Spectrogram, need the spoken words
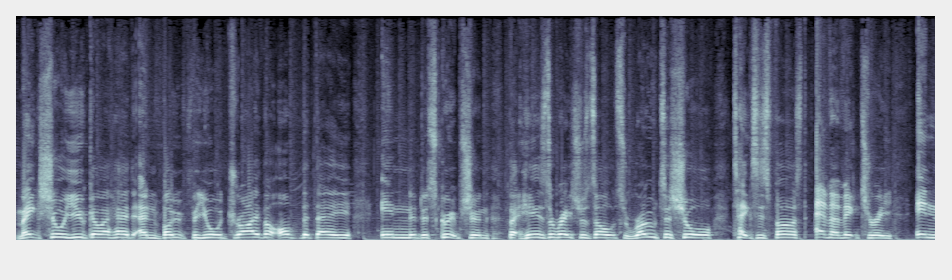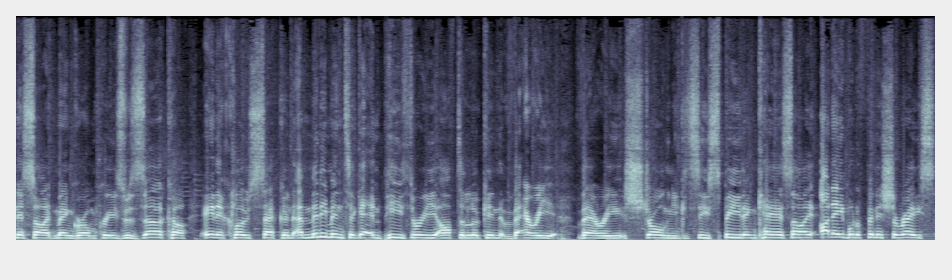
Make sure you go ahead and vote for your driver of the day in the description. But here's the race results. Wroetoshaw takes his first ever victory in the Sidemen Grand Prix with Zerkaa in a close second and Miniminter getting P3 after looking very, very strong. You can see Speed and KSI unable to finish the race.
